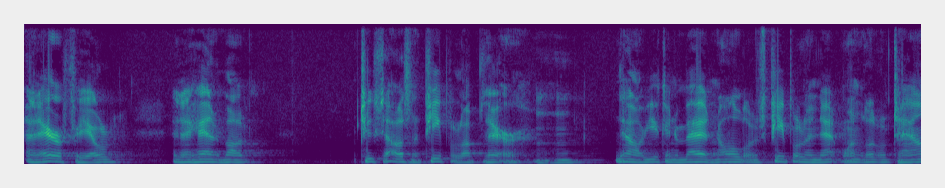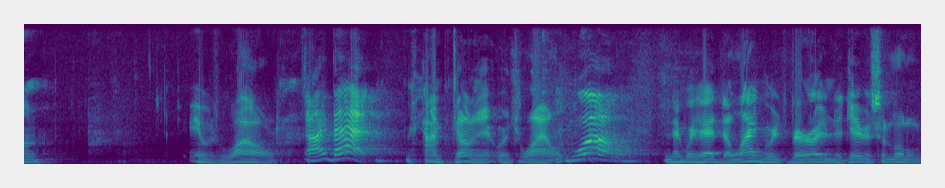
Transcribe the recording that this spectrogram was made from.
an airfield, and they had about 2,000 people up there. Now, you can imagine all those people in that one little town. It was wild. I bet. I'm telling you, it was wild. Whoa. And then we had the language barrier, and they gave us a little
